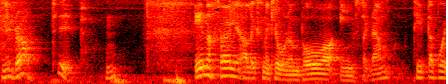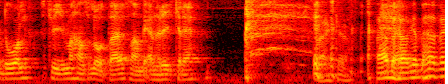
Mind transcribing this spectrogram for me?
Det är bra. Typ. In och följ Alexander Kronen på Instagram. Titta på Idol, streama hans låtar så han blir ännu rikare. Verkligen. Ja, Jag behöver, jag behöver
